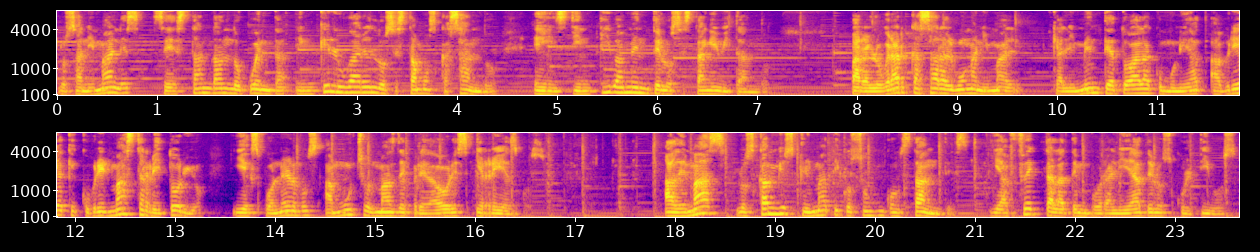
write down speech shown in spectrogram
Los animales se están dando cuenta en qué lugares los estamos cazando e instintivamente los están evitando. Para lograr cazar algún animal que alimente a toda la comunidad habría que cubrir más territorio y exponernos a muchos más depredadores y riesgos. Además, los cambios climáticos son constantes y afecta la temporalidad de los cultivos.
